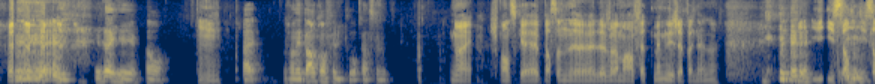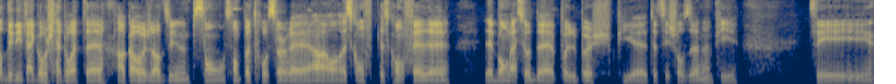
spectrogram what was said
c'est ça qui est. Mhm. J'en ai pas encore fait le tour, personne. Ouais, je pense que personne ne l'a vraiment fait, même les Japonais. là. Ils, sortent, ils sortent des livres à gauche, à droite encore aujourd'hui, puis sont, sont pas trop sûrs. Ah, est-ce qu'on qu'on fait le, le, bon ratio de pull-push, puis toutes ces choses-là. Puis c'est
